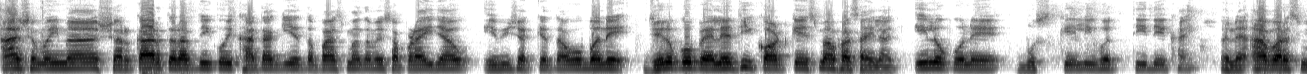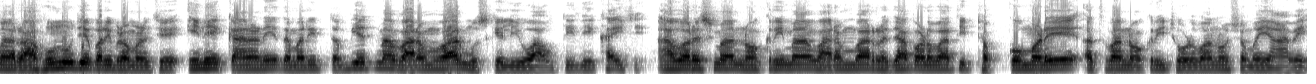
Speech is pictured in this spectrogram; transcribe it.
આ સમયમાં સરકાર તરફથી કોઈ ખાતાકીય તપાસમાં તમે સપડાઈ જાઓ, એવી શક્યતાઓ બને. જે લોકો પહેલેથી કોર્ટ કેસમાં ફસાયેલા એ લોકોને મુશ્કેલી વધતી દેખાય. અને આ વર્ષમાં રાહુનું જે પરિભ્રમણ છે, એને કારણે તમારી તબિયતમાં વારંવાર મુશ્કેલીઓ આવતી દેખાય છે. આ વર્ષમાં નોકરીમાં વારંવાર રજા પડવાથી ઠપકો મળે અથવા નોકરી છોડવાનો સમય આવે.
